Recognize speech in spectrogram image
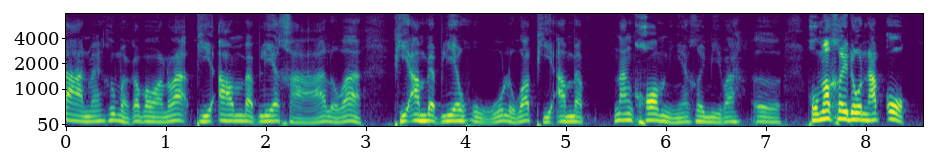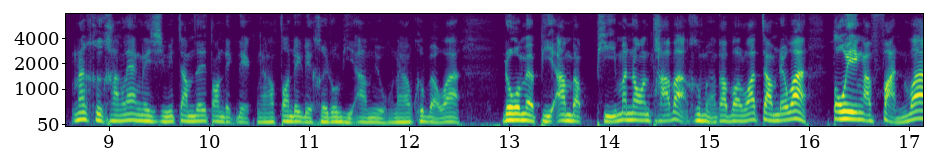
ดารไหมคือเหมือนกับประมาณว่าผีอำแบบเลียขาหรือว่าผีอำแบบเลียหู หรือว่าผีอำแบบนั่งค่อมอย่างเงี้ยเคยมีปะเออผมมาเคยโดนนับอกนั่นคือครั้งแรกในชีวิตจำได้ตอนเด็กๆนะครับตอนเด็กๆเคยโดนผีอำอยู่นะครับคือแบบว่า โดนแบบผีอำแบบผีมานอนทับอะคือเหมือนกับบอกว่าจำได้ว่าตัวเองอะฝันว่า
